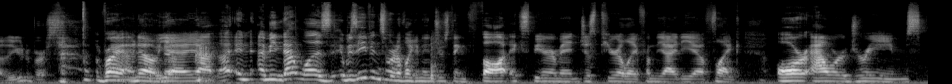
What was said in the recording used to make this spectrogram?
other universe. Right, I know. You Yeah, yeah. And I mean, that was it. Was even sort of like an interesting thought experiment, just purely from the idea of like, are our dreams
